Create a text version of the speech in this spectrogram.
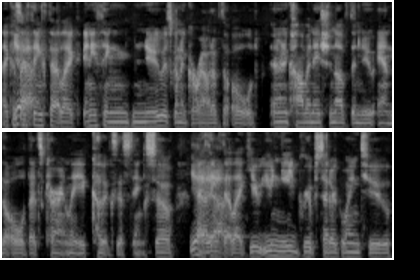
Like because i think that like anything new is going to grow out of the old and a combination of the new and the old that's currently coexisting. So yeah i think yeah. that like you you need groups that are going to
